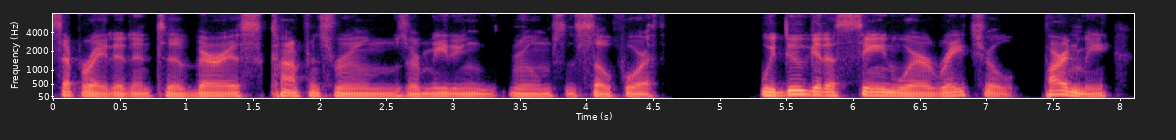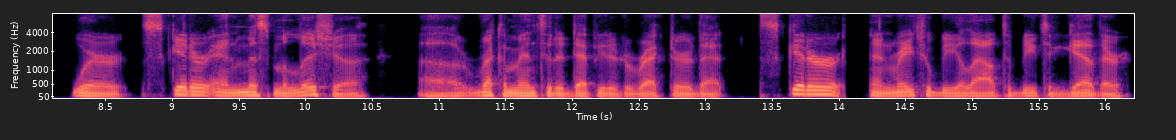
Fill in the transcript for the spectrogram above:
separated into various conference rooms or meeting rooms and so forth. We do get a scene where Rachel, pardon me, where Skitter and Miss Militia uh, recommend to the deputy director that Skitter and Rachel be allowed to be together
